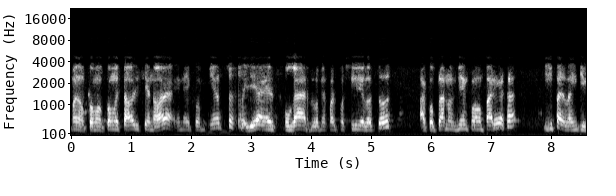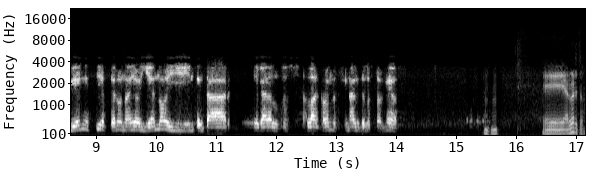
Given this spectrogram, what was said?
Bueno, como, como estaba diciendo ahora, en el comienzo la idea es jugar lo mejor posible los dos acoplarnos bien como pareja y para el año que viene sí hacer un año lleno y intentar llegar a, los, a las rondas finales de los torneos. eh, Alberto.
